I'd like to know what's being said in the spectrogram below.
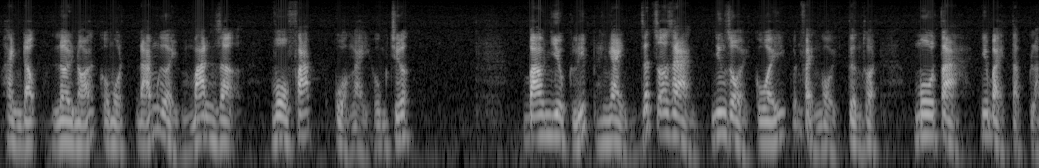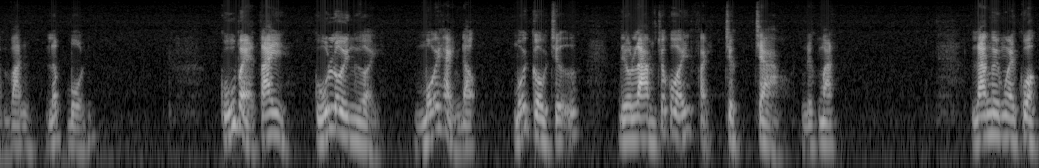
hành động, lời nói của một đám người man dợ, vô pháp của ngày hôm trước. Bao nhiêu clip hình ảnh rất rõ ràng nhưng rồi cô ấy vẫn phải ngồi tường thuật mô tả như bài tập làm văn lớp 4. Cú bẻ tay, cú lôi người, mỗi hành động, mỗi câu chữ đều làm cho cô ấy phải trực trào nước mắt. Là người ngoài cuộc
